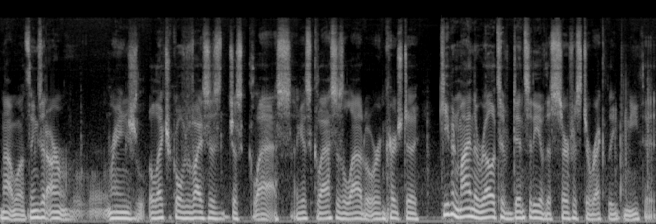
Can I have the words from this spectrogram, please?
Not well. Things that aren't ranged electrical devices, just glass. I guess glass is allowed, but we're encouraged to keep in mind the relative density of the surface directly beneath it.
